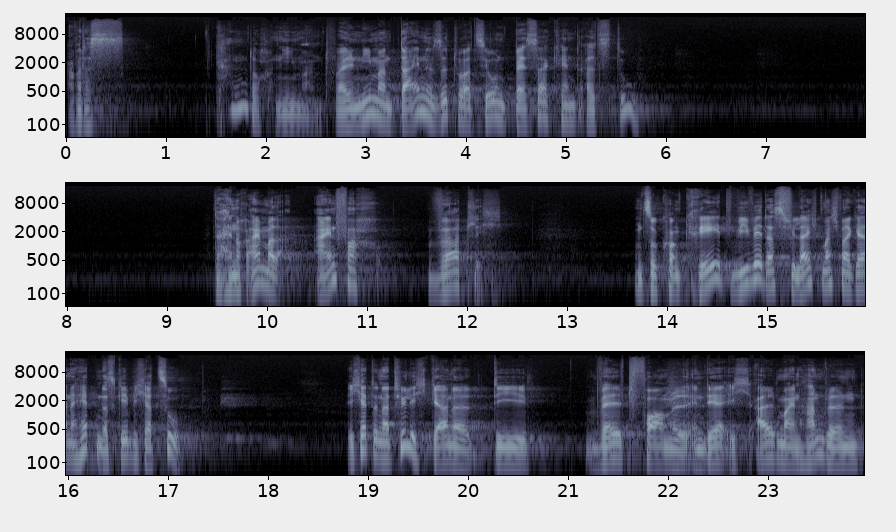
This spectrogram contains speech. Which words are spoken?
Aber das kann doch niemand, weil niemand deine Situation besser kennt als du. Daher noch einmal einfach wörtlich und so konkret, wie wir das vielleicht manchmal gerne hätten, das gebe ich ja zu. Ich hätte natürlich gerne die Weltformel, in der ich all mein Handeln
